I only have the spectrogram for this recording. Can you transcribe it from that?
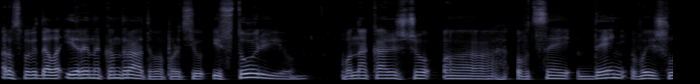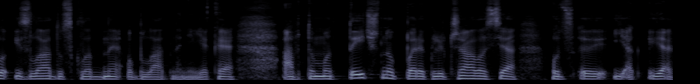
розповідала Ірина Кондратова про цю історію. Вона каже, що е, в цей день вийшло із ладу складне обладнання, яке автоматично переключалося, от, е, як я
